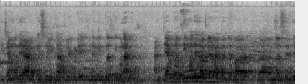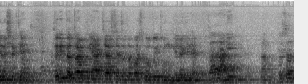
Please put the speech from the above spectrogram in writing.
तिच्यामध्ये आरोग्य सेविका आपल्याकडे नवीन भरती होणार आहे आणि त्या भरतीमध्येच आपल्याला आता त्या नर्सेस देणं शक्य आहे. तरी तत्राप मी आजच्या आज त्याचा तपास करतो इथून गेल्या गेल्या. आणि तसं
